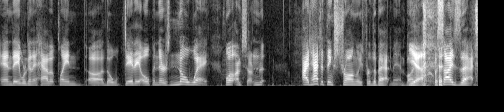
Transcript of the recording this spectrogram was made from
and they were gonna have it playing uh, the day they opened, there's no way. Well, I'm sorry. I'd have to think strongly for the Batman, but Yeah. besides that,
